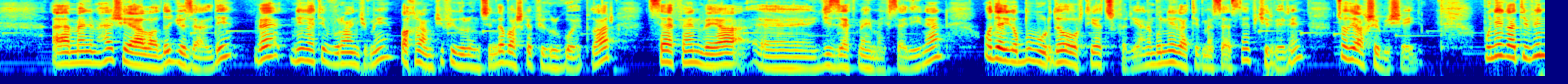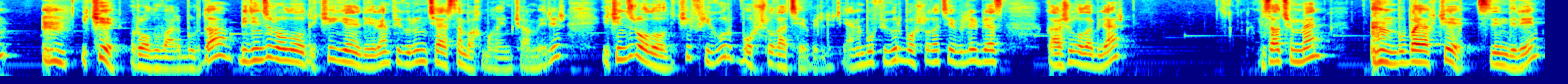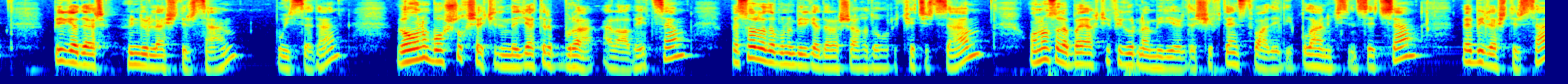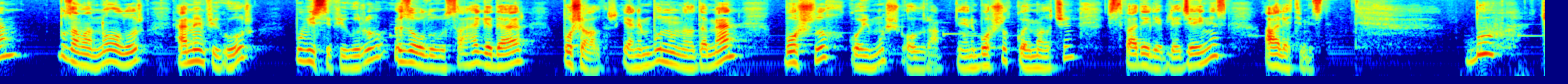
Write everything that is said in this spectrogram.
Müəllim hər şey əladır, gözəldir və neqativ vuran kimi baxıram ki, fiqurun içində başqa fiqur qoyublar. Səhvən və ya e, gizlətmək məqsədi ilə. O dəqiqə bu burada ortaya çıxır. Yəni bu neqativ məsələsinə fikir verin. Çox yaxşı bir şeydir. Bu neqativin iki rolu var burada. Birinci rolu odur ki, yenə deyirəm, fiqurun içərisinə baxmağa imkan verir. İkinci rolu odur ki, fiqur boşluğa çevrilir. Yəni bu fiqur boşluğa çevrilir, biraz qarışıq ola bilər. Məsəl üçün mən bu bayaqki silindiri bir qədər hündürləşdirsəm bu hissədən və onu boşluq şəklində gətirib bura əlavə etsəm və sonra da bunu bir qədər aşağı doğru keçirsəm, ondan sonra bayaqki fiqurla bir yerdə shift-dən istifadə edib bunların ikisini seçsəm və birləşdirsəm, bu zaman nə olur? Həmin fiqur bu birisi fiquru öz olduğu sahə qədər boşaldır. Yəni bununla da mən boşluq qoymuş oluram. Yəni boşluq qoymaq üçün istifadə edə biləcəyiniz alətimizdir. Bu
